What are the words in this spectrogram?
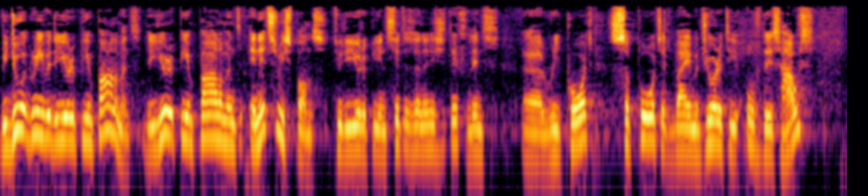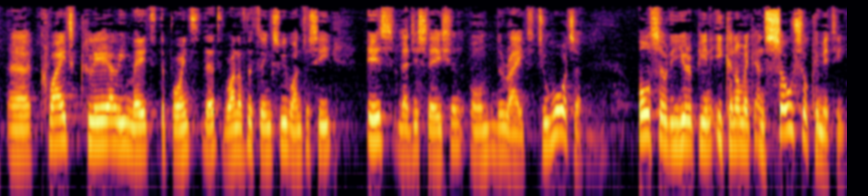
We do agree with the European Parliament. The European Parliament, in its response to the European Citizen Initiative, Lynn's uh, report, supported by a majority of this House, uh, quite clearly made the point that one of the things we want to see is legislation on the right to water. Also, the European Economic and Social Committee,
